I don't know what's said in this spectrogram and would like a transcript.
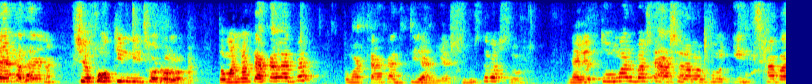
লেখা থাকে না সে ফকিরনি ছোট লোক। তোমার না টাকা লাগবে তোমার টাকা দিয়ে আমি আসছি বুঝতে পারছ? নাইলে তোমার বাসায় আসার আমার কোনো ইচ্ছা বা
